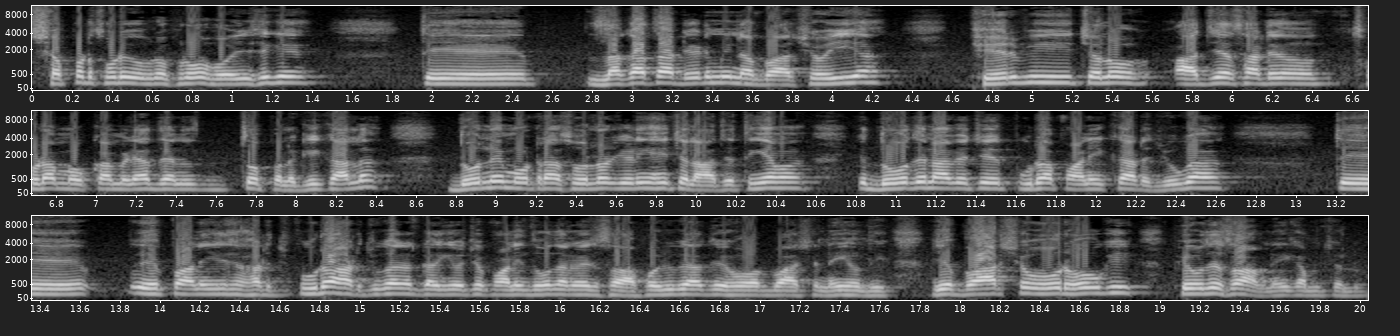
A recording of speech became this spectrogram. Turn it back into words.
ਛੱਪੜ ਥੋੜੇ ਓਵਰਫਲੋ ਹੋਏ ਸੀਗੇ ਤੇ ਲਗਾਤਾਰ ਡੇਢ ਮਹੀਨਾ ਬਾਰਿਸ਼ ਹੋਈ ਆ, ਫਿਰ ਵੀ ਚਲੋ ਅੱਜ ਸਾਡੇ ਥੋੜਾ ਮੌਕਾ ਮਿਲਿਆ, ਦਿਨ ਧੁੱਪ ਲੱਗੀ ਕੱਲ ਦੋਨੇ ਮੋਟਰਾਂ ਸੋਲਰ ਜਿਹੜੀਆਂ ਅਸੀਂ ਚਲਾ ਦਿੱਤੀਆਂ ਵਾ, ਕਿ ਦੋ ਦਿਨਾਂ ਵਿੱਚ ਪੂਰਾ ਪਾਣੀ ਘਟ ਜਾਊਗਾ ਤੇ ਇਹ ਪਾਣੀ ਹਟ ਪੂਰਾ ਹਟ ਜੂਗਾ ਗਲੀਆਂ 'ਚੋਂ ਪਾਣੀ ਦੋ ਦਿਨਾਂ ਵਿੱਚ ਸਾਫ਼ ਹੋ ਜੂਗਾ ਤੇ ਹੋਰ ਬਾਰਿਸ਼ ਨਹੀਂ ਹੁੰਦੀ। ਜੇ ਬਾਰਿਸ਼ ਹੋਰ ਹੋਊਗੀ ਫਿਰ ਉਹਦੇ ਹਿਸਾਬ ਨਾਲ ਹੀ ਕੰਮ ਚੱਲੂ।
